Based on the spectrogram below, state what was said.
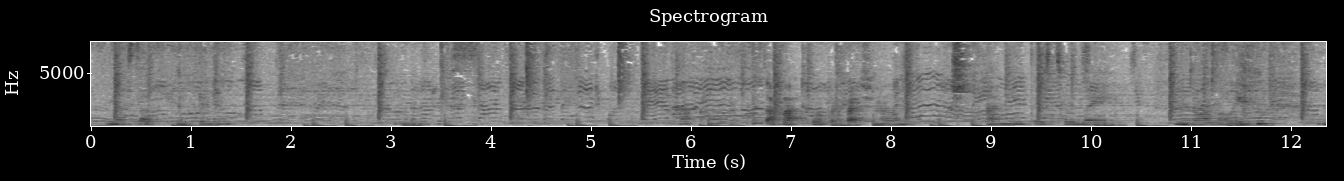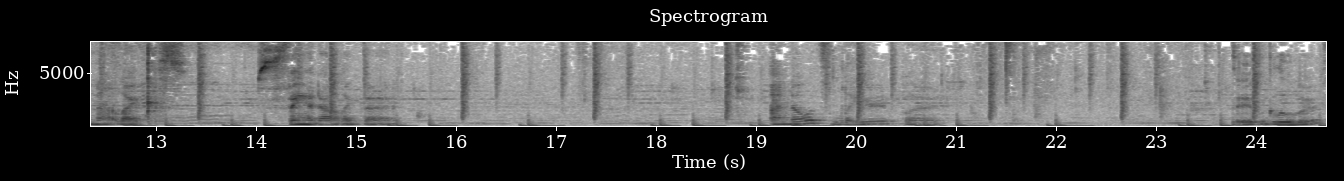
messed up. A hot tool professional. I need this to lay normally, not like fanned out like that. I know it's layered, but it's glueless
